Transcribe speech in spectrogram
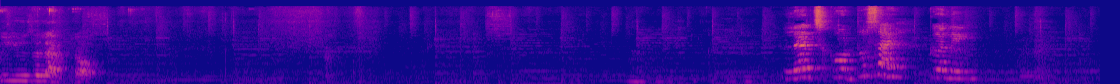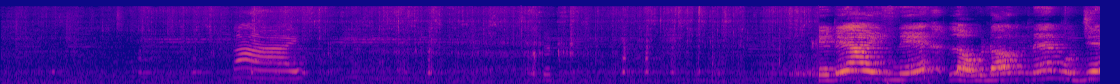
to use a laptop. Let's go to cycling bye मेरे आई ने लॉकडाउन में मुझे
